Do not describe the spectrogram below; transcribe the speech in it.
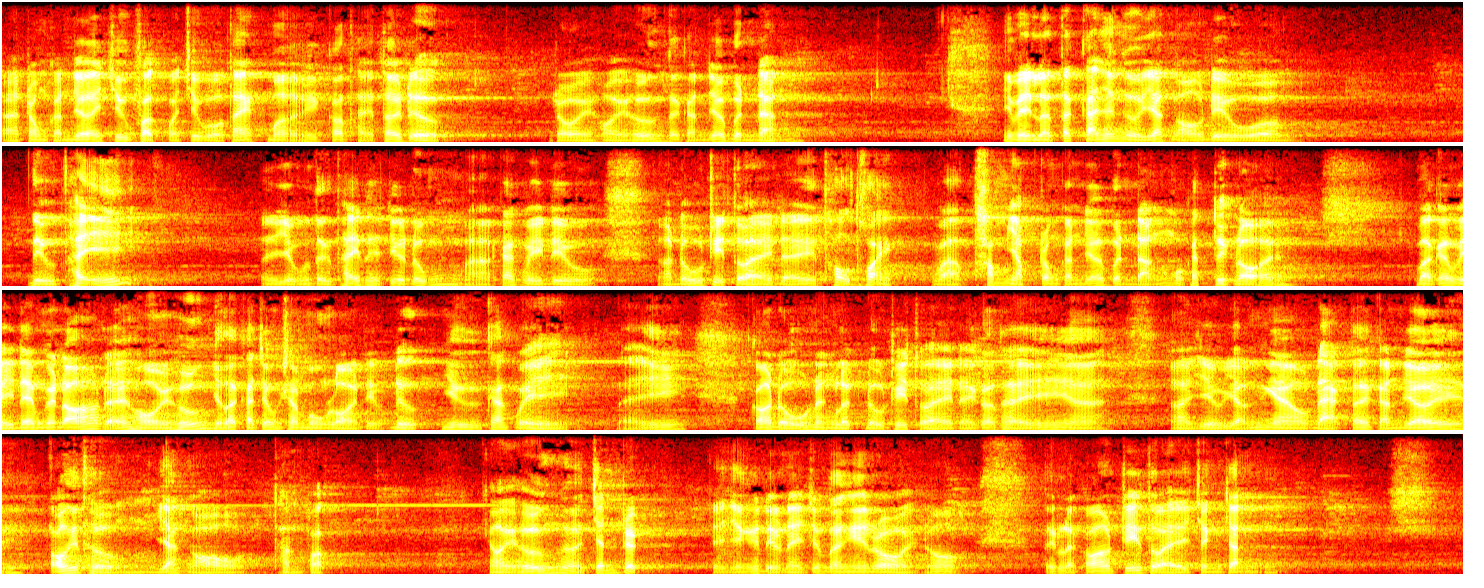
à, trong cảnh giới chư Phật và chư Bồ Tát mới có thể tới được rồi hồi hướng tới cảnh giới bình đẳng. Như vậy là tất cả những người giác ngộ đều ờ, đều thấy. Dùng cái từ thấy thì chưa đúng mà các vị đều à, đủ trí tuệ để thấu thoát và thâm nhập trong cảnh giới bình đẳng một cách tuyệt đối. Và các vị đem cái đó để hồi hướng cho tất cả chúng sanh muôn loài đều được như các vị để có đủ năng lực đủ trí tuệ để có thể à, dìu dẫn nhau đạt tới cảnh giới tối thượng giác ngộ thành Phật. Hồi hướng ờ, chánh trực thì những cái điều này chúng ta nghe rồi đúng không? Tức là có trí tuệ chân chánh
